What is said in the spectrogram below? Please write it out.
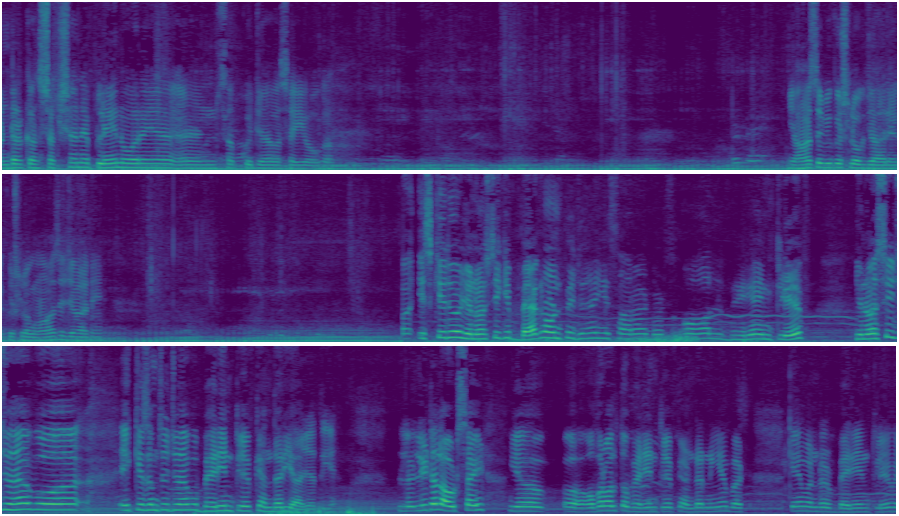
अंडर कंस्ट्रक्शन है प्लेन हो रहे हैं एंड सब कुछ जो है वो सही होगा। यहाँ से भी कुछ लोग जा रहे हैं, कुछ लोग वहाँ से जा रहे हैं। इसके जो यूनिवर्सिटी के बैकग्राउंड पे जो है ये सारा डेट्स ऑल भेरिया इनक्लेव यूनिवर्सिटी जो है वो एक किस्म से जो है वो भेरिया इनक्लेव के अंदर ही आ जाती है। लिटल आउटसाइड ये ओवरऑल तो भेरिया इनक्लेव के अंडर नहीं है but came under Bahria enclave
